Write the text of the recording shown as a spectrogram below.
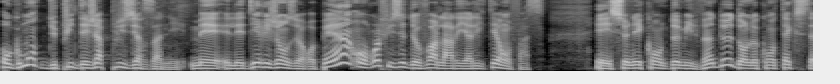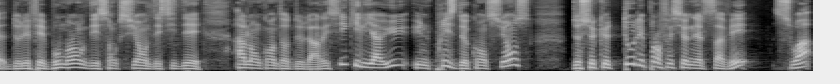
augmentent depuis déjà plusieurs années, mais les dirigeants européens ont refusé de voir la réalité en face. Et ce n'est qu'en 2022, dans le contexte de l'effet boomerang des sanctions décidées à l'encontre de la Russie, qu'il y a eu une prise de conscience de ce que tous les professionnels savaient, soit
